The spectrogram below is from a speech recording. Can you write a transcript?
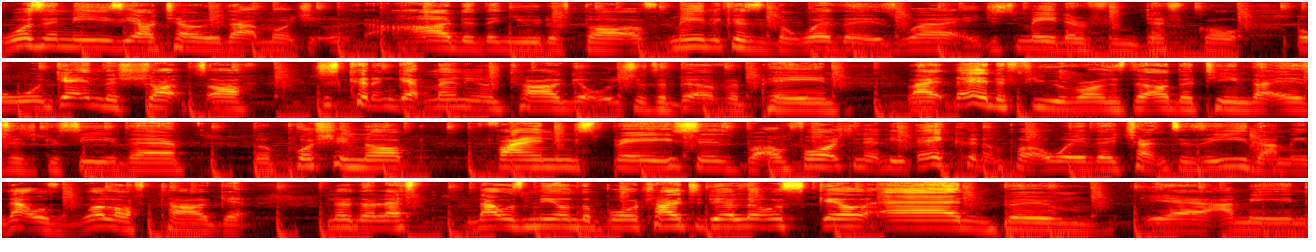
wasn't easy, I'll tell you that much. It was harder than you would have thought of, mainly because the weather as well. It just made everything difficult. But we're getting the shots off. Just couldn't get many on target, which was a bit of a pain. Like, they had a few runs, the other team that is, as you can see there. They're pushing up finding spaces, but unfortunately they couldn't put away their chances either. I mean, that was well off target. Nevertheless, that was me on the ball, tried to do a little skill and boom. Yeah, I mean,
